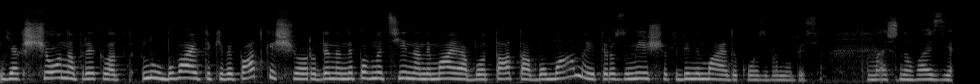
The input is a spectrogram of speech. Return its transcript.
Якщо, наприклад, ну бувають такі випадки, що родина неповноцінна, немає або тата, або мами, і ти розумієш, що тобі немає до кого звернутися. Ти маєш на увазі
